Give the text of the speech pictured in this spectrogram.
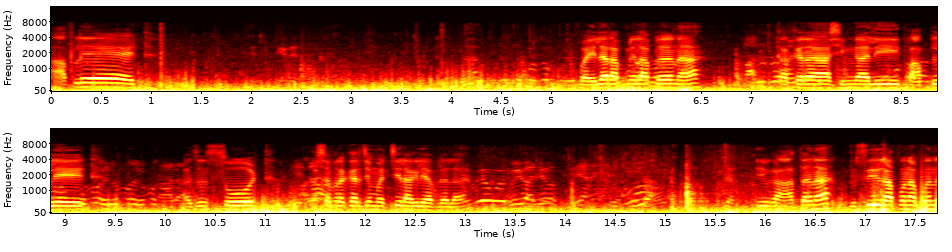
पापलेट पहिल्या रापणीला आपल्याला ना काकरा शिंगाली पापलेट अजून सोट. अशा प्रकारची मच्छी लागली आपल्याला. ती बघा आता ना दुसरी आपण आपण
